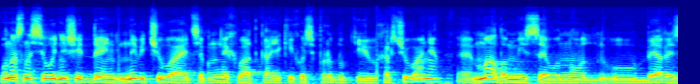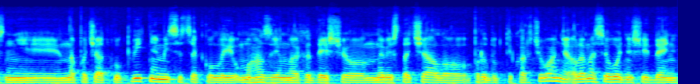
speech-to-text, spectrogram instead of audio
У нас на сьогоднішній день не відчувається нехватка якихось продуктів харчування. Е, Мало місце воно у березні, на початку квітня місяця, коли в магазинах дещо не вистачало продуктів харчування. Але на сьогоднішній день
